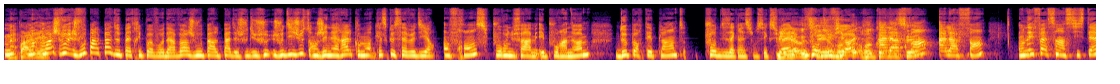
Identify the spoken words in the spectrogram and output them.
n'est Moi, pas moi, allée- moi, je vous, je vous parle pas de Patrick Poivre d'Arvor, je vous parle pas de, je vous, dis, je vous dis juste en général comment, qu'est-ce que ça veut dire en France pour une femme et pour un homme de porter plainte pour des agressions sexuelles ou pour du viol. À la fin, à la fin, on est face à un système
